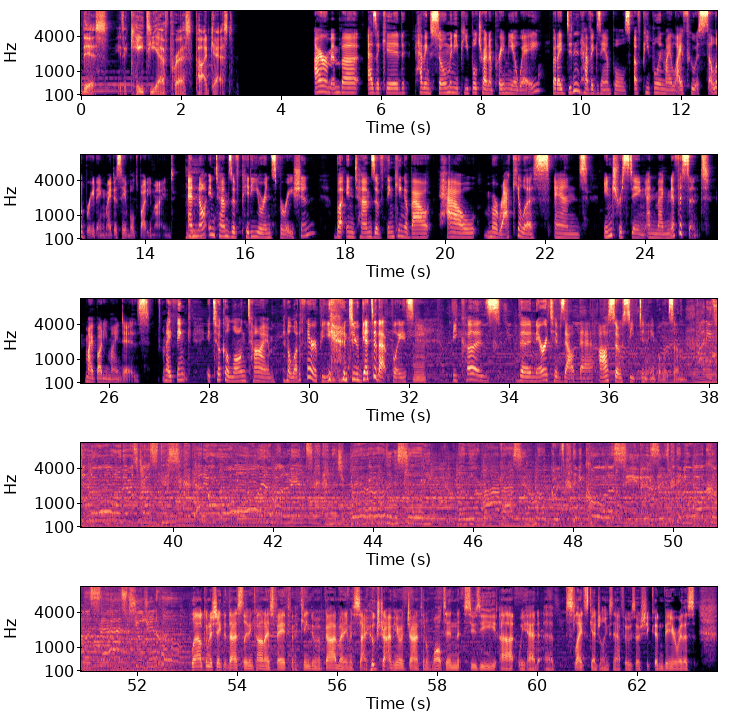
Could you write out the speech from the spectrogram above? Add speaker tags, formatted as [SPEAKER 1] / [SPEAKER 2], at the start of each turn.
[SPEAKER 1] This is a KTF Press podcast.
[SPEAKER 2] I remember as a kid having so many people trying to pray me away, but I didn't have examples of people in my life who are celebrating my disabled body mind. Mm. And hmm. not in terms of pity or inspiration, but in terms of thinking about how miraculous and interesting and magnificent my body mind is. And I think it took a long time and a lot of therapy to get to that place mm. because the narratives out there are so seeped in ableism.
[SPEAKER 3] Welcome to Shake the Dust, Leaving Colonized Faith for the Kingdom of God. My name is Sy Hoekstra. I'm here with Jonathan Walton. Susie, uh, we had a slight scheduling snafu, so she couldn't be here with us.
